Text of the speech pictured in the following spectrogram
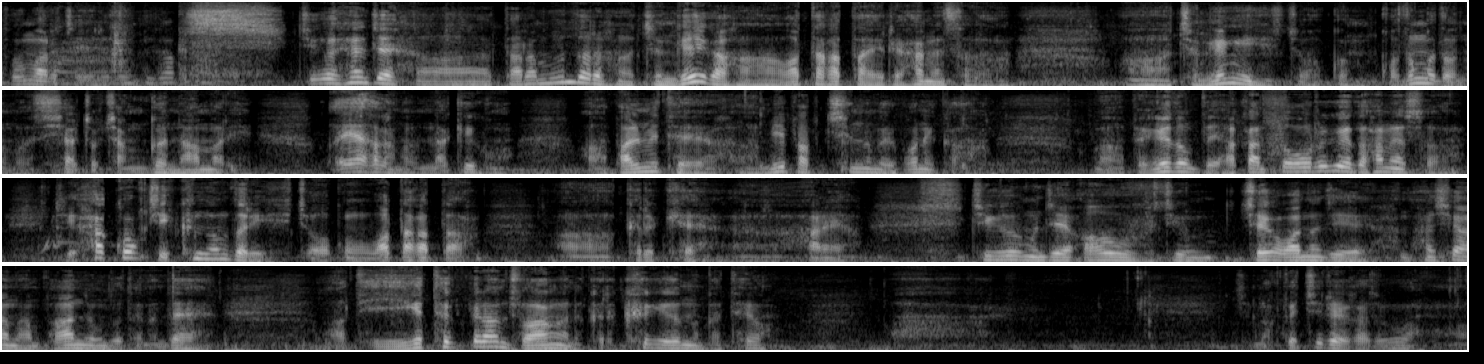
두 마리째 이래 됩니다. 지금 현재 어, 다른 분들은 어, 전갱이가 어, 왔다 갔다 이래 하면서 어, 전갱이 조금 고등어도 뭐 씨알 좀 작은 거한 마리 어야가 낚이고 어, 발밑에 어, 밑밥 치는 걸 보니까 어, 병해돔도 약간 떠오르기도 하면서 학꽁치 큰 놈들이 조금 왔다 갔다 어, 그렇게 어, 하네요. 지금 이제 어우 지금 제가 왔는지 한 1시간 한 반 정도 되는데 어, 되게 특별한 조항은 그렇게 크게 없는 것 같아요. 와, 지금 막대찌를 해가지고 어,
